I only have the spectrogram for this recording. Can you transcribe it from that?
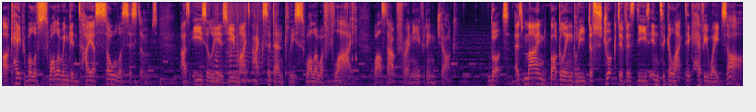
are capable of swallowing entire solar systems as easily as you might accidentally swallow a fly whilst out for an evening jog. But as mind-bogglingly destructive as these intergalactic heavyweights are,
